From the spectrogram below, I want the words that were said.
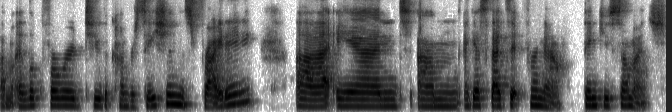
um, I look forward to the conversation this Friday. Uh, and um, I guess that's it for now. Thank you so much.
